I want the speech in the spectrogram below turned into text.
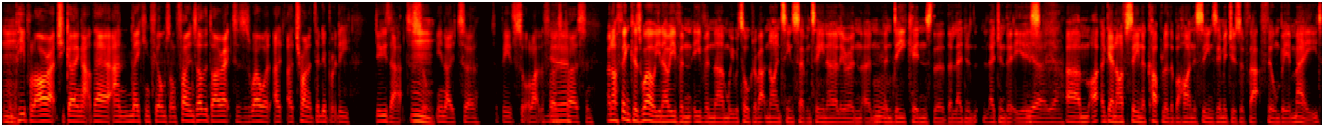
and mm. people are actually going out there and making films on phones. Other directors as well are, are trying to deliberately do that, to Mm. you know, to to be sort of like the first Yeah. person. And I think as well, you know, even even um, we were talking about 1917 earlier, and and, and Deakins, the the legend legend that he is. Mm. Yeah, yeah. Um, I, again, I've seen a couple of the behind the scenes images of that film being made,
